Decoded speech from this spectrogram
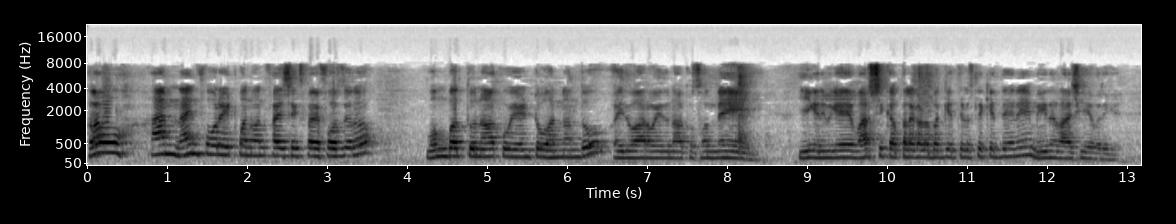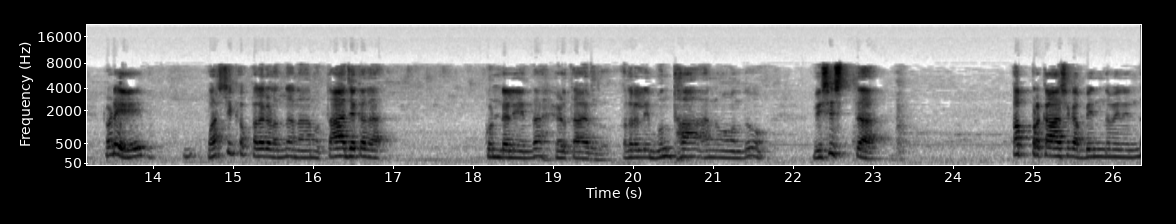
Hello am nine four eight one one five six five four zero ಒಂಬತ್ತು ನಾಲ್ಕು ಎಂಟು ಹನ್ನೊಂದು ಐದು ಆರು ಐದು ನಾಲ್ಕು ಸೊನ್ನೆ. ಈಗ ನಿಮಗೆ ವಾರ್ಷಿಕ ಫಲಗಳ ಬಗ್ಗೆ ತಿಳಿಸ್ಲಿಕ್ಕಿದ್ದೇನೆ ಮೀನರಾಶಿಯವರಿಗೆ. ನೋಡಿ, ವಾರ್ಷಿಕ ಫಲಗಳನ್ನು ನಾನು ತಾಜಕದ ಕುಂಡಲಿಯಿಂದ ಹೇಳ್ತಾ ಇರೋದು. ಅದರಲ್ಲಿ ಮುಂಥ ಅನ್ನುವ ಒಂದು ವಿಶಿಷ್ಟ ಅಪ್ರಕಾಶಕ ಬಿಂದುವಿನಿಂದ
